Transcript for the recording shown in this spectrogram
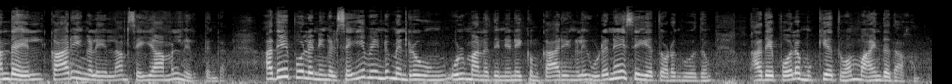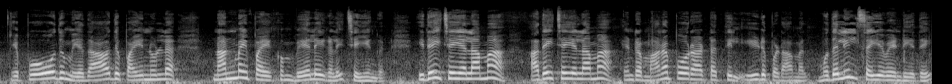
அந்த எல் காரியங்களை எல்லாம் செய்யாமல் நிறுத்துங்கள். அதே போல் நீங்கள் செய்ய வேண்டும் என்று உங் உள்மனது நினைக்கும் காரியங்களை உடனே செய்ய தொடங்குவதும் அதே போல முக்கியத்துவம் வாய்ந்ததாகும். எப்போதும் ஏதாவது பயனுள்ள நன்மை பயக்கும் வேலைகளை செய்யுங்கள். இதை செய்யலாமா? அதை செய்யலாமா? என்ற மனப்போராட்டத்தில் ஈடுபடாமல் முதலில் செய்ய வேண்டியதை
